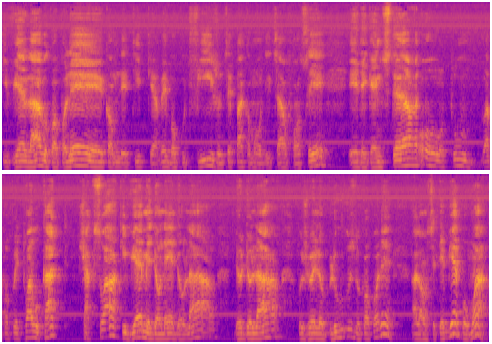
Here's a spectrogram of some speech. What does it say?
qui viennent là, vous comprenez, comme des types qui avaient beaucoup de filles, je ne sais pas comment on dit ça en français, et des gangsters. On trouve à peu près trois ou quatre chaque soir qui viennent me donner un dollar, deux dollars pour jouer le blues, vous comprenez Alors c'était bien pour moi.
